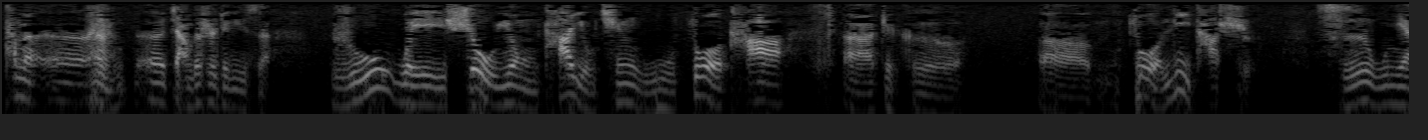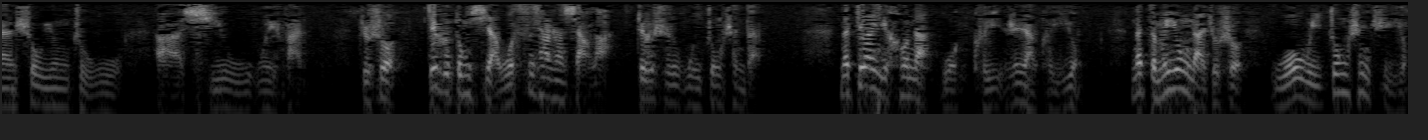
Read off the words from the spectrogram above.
他们呃呃讲的是这个意思，如为受用他有轻无，做他啊这个呃做利他事，此无念受用之物。啊，习无为凡，就是说这个东西啊，我思想上想了，这个是为终身的。那这样以后呢，我可以仍然可以用。那怎么用呢？就是说我为终身去用。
